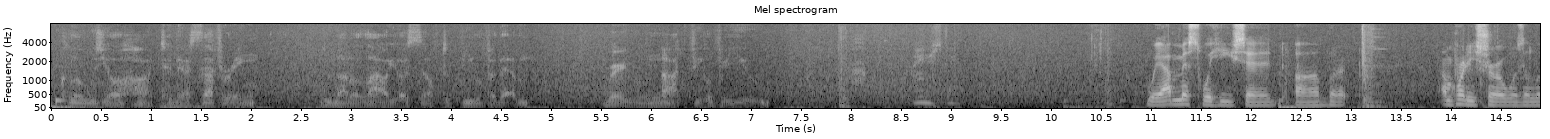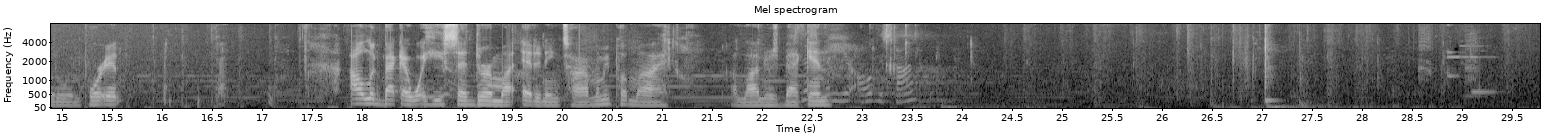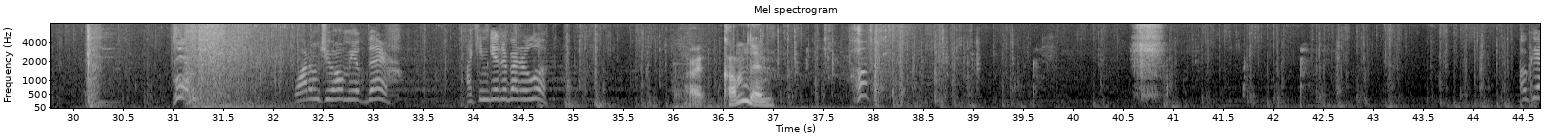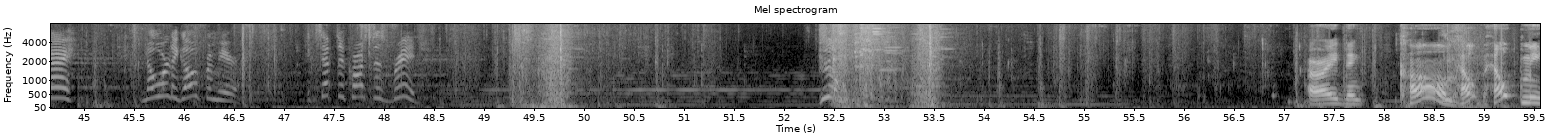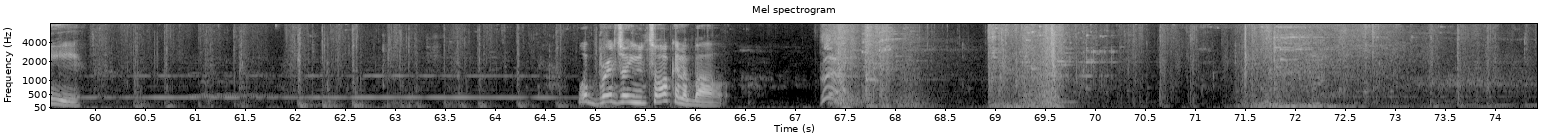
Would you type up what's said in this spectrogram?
Close your heart to their suffering. Do not allow yourself to feel for them. They will not feel for you. I understand. Wait, I missed what he said, uh, but I'm pretty sure it was a little important. I'll look back at what he said during my editing time. Let me put my aligners back in. this been here all this time? Why don't you help me up there? I can get a better look. Alright, come then. Okay, nowhere to go from here, across this bridge. Alright, then come. Help, help me. What bridge are you talking about?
